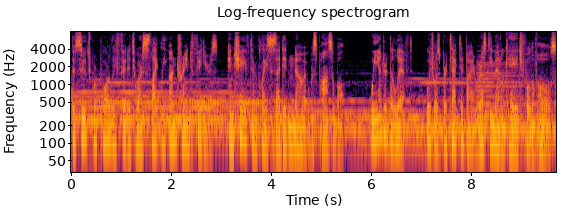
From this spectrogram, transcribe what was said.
The suits were poorly fitted to our slightly untrained figures and chafed in places I didn't know it was possible. We entered the lift, which was protected by a rusty metal cage full of holes.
